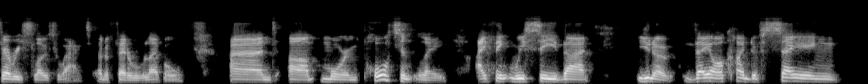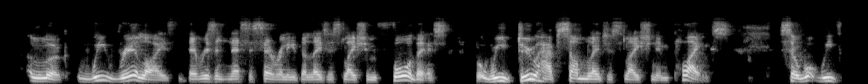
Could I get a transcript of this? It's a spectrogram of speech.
very slow to act at a federal level. And um, more importantly, I think we see that, you know, they are kind of saying, look, we realize there isn't necessarily the legislation for this, but we do have some legislation in place. So what we've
